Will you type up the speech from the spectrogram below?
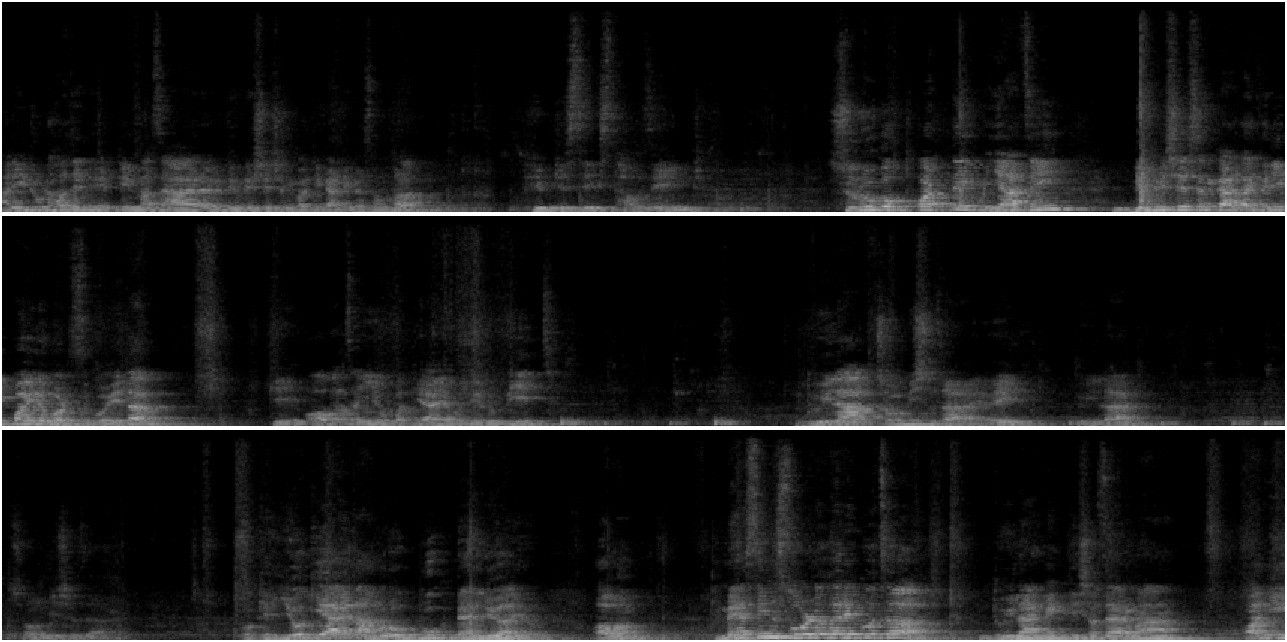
अनि टु थाउजन्ड एट्टिनमा चाहिँ आएर डिप्रिसिएसन कति काटेका छौँ त? Fifty six thousand. सुरुको प्रत्येक यहाँ चाहिँ डिप्रिसिएसन काट्दाखेरि पहिलो वर्षको है त। के अब चाहिँ यो कति आयो भने रुपिज दुई लाख चौबिस हजार आयो है। दुई लाख चौबिस हजार। ओके यो के आयो त? हाम्रो बुक भ्याल्यु आयो। अब मेसिन सोल्ड गरेको छ। दुई लाख एकतिस हजारमा। अनि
